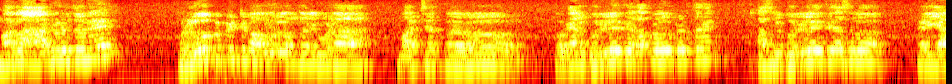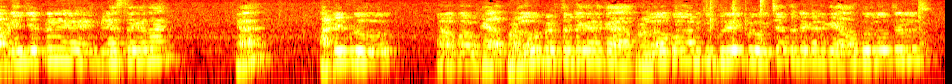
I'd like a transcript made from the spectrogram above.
మరలా ఆ నోటితోనే ప్రలోభ పెట్టి మా ఊళ్ళందరినీ కూడా మార్చేస్తున్నారు. ఒకవేళ గొర్రెలు అయితే ఎలా ప్రలోభ పెడతాయి? అసలు గొర్రెలు అయితే అసలు ఎవడేం చెప్పినా వినేస్తాయి కదా? అంటే ఇప్పుడు ఒకవేళ ప్రలోభ పెడుతుంటే కనుక ప్రలోభానికి గురైపోయి వచ్చేస్తుంటే కనుక ఎలా గొర్రెలు అవుతారు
